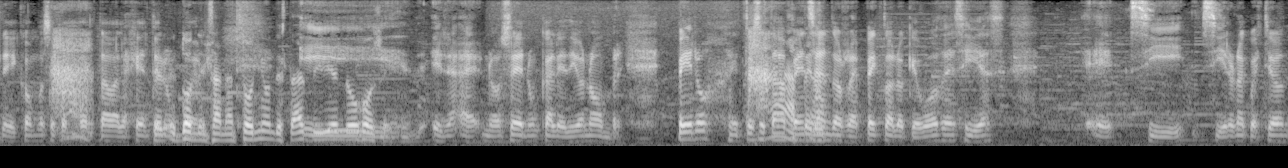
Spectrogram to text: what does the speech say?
de cómo se comportaba la gente. en ¿Dónde? ¿En San Antonio, donde estabas viviendo, José? Eh, no sé, nunca le dio nombre. Pero entonces estaba ah, pensando respecto a lo que vos decías, eh, si, si, era una cuestión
